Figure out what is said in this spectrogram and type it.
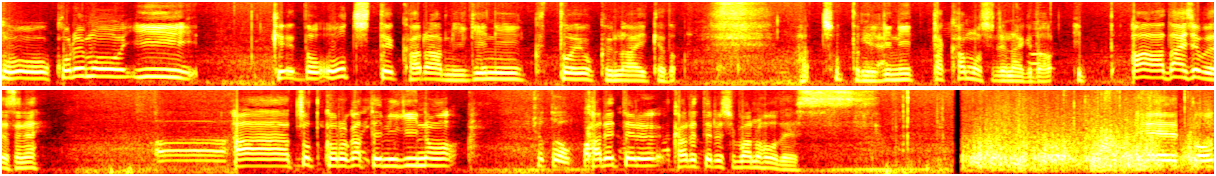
おこれもいいけど落ちてから右に行くとよくないけどあちょっと右に行ったかもしれないけどああ大丈夫ですね。ああちょっと転がって右の枯れてる枯れてる芝の方です。えっ、ー、と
